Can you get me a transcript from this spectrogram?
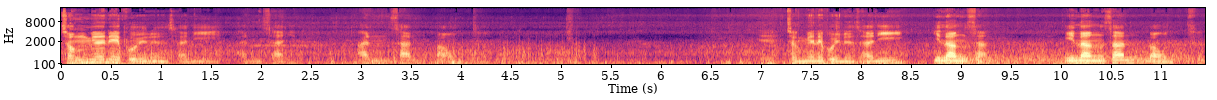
정면에 보이는 산이 안산입니다. 안산 마운틴. 예, 정면에 보이는 산이 인왕산, 인왕산 마운틴.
